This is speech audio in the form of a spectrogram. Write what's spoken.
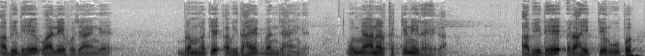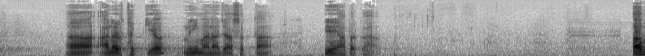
अभिधेय वाले हो जाएँगे। ब्रह्म के अभिधायक बन जाएँगे। उनमें अनर्थक्य नहीं रहेगा। अभिधेय राहित्य रूप अनर्थक्य नहीं माना जा सकता, ये यहाँ पर कहा। अब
